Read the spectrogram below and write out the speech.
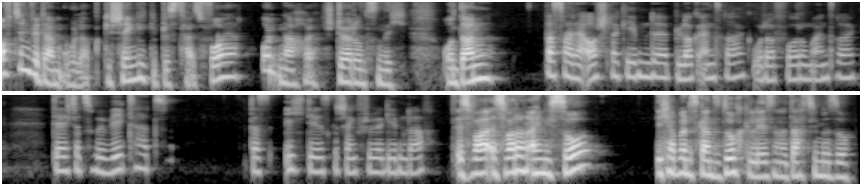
Oft sind wir da im Urlaub. Geschenke gibt es teils vorher und nachher. Stört uns nicht. Und dann, Was war der ausschlaggebende Blog-Eintrag oder Forum-Eintrag, der dich dazu bewegt hat, dass ich dir das Geschenk früher geben darf? es war, es war dann eigentlich so, ich habe mir das Ganze durchgelesen und dann dachte ich mir so,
